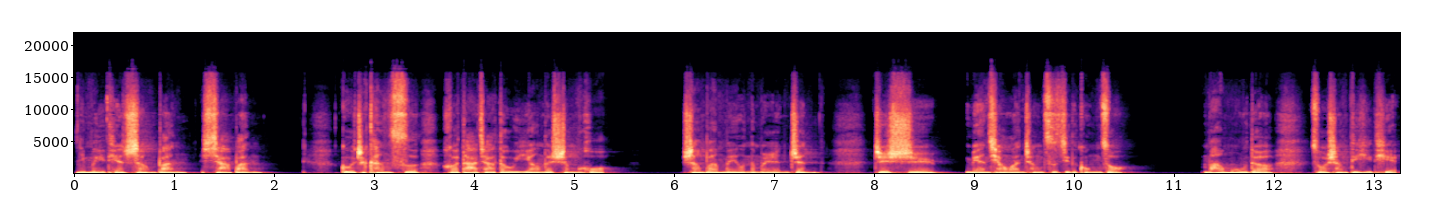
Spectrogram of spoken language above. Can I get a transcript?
你每天上班下班，过着看似和大家都一样的生活，上班没有那么认真，只是。勉强完成自己的工作，麻木的坐上地铁，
